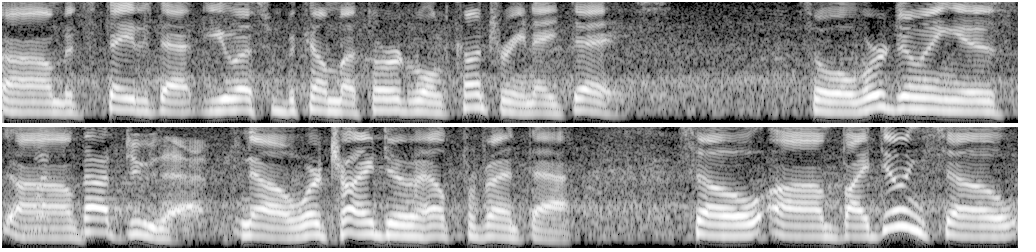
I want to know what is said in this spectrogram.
um, it's stated that US would become a third world country in eight days. So what we're doing is- Let's um, not do that. No, we're trying to help prevent that. So um, by doing so,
